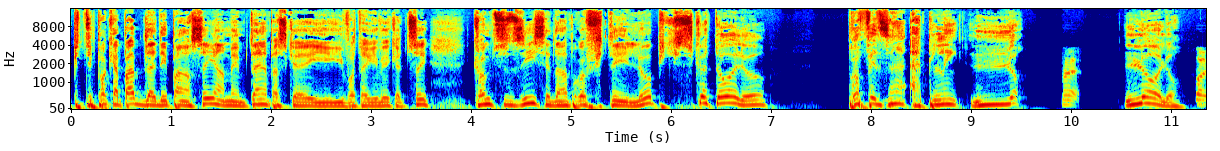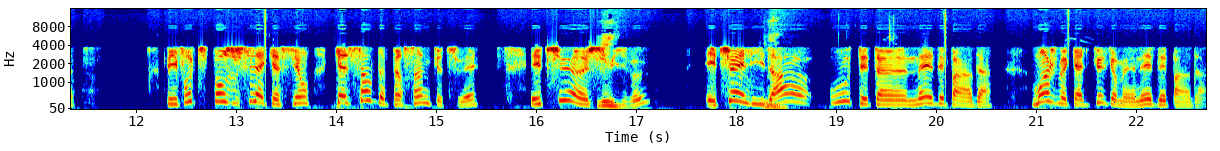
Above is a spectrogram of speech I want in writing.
puis t'es pas capable de la dépenser en même temps parce qu'il il va t'arriver que, tu sais, comme tu dis, c'est d'en profiter là, puis ce que t'as là, profite-en à plein là. Ouais. Là, là. Ouais. Puis il faut que tu te poses aussi la question, quelle sorte de personne que tu es? Es-tu un suiveux? Es-tu un leader ou tu es un indépendant? Moi, je me calcule comme un indépendant.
